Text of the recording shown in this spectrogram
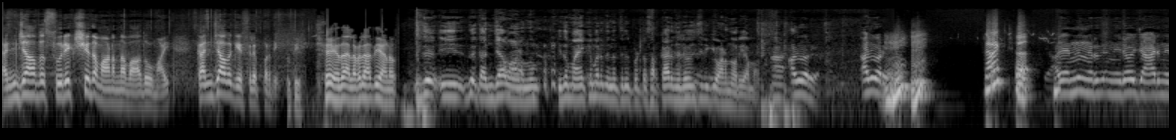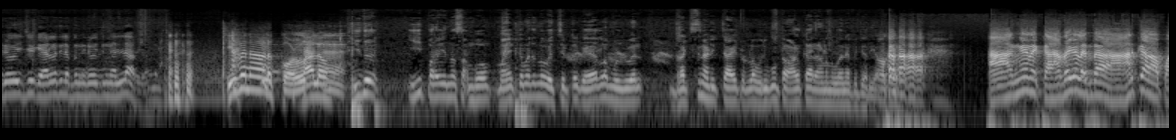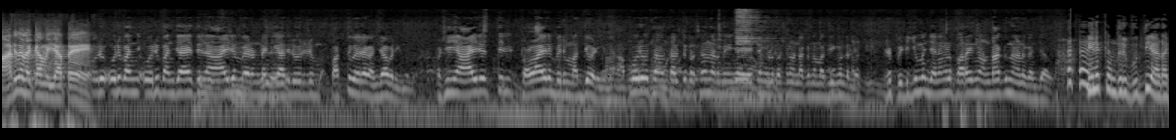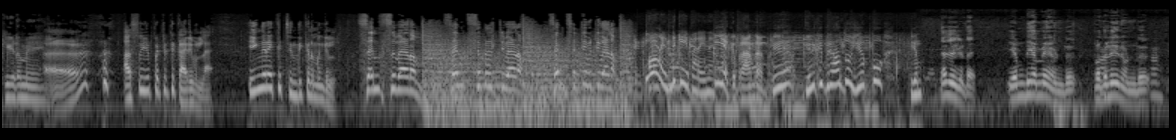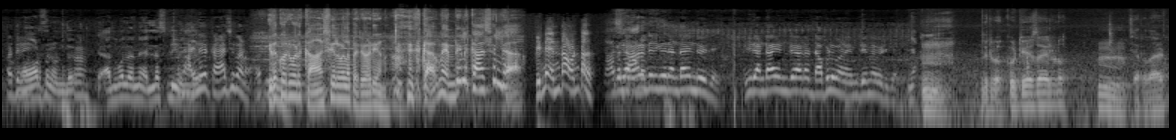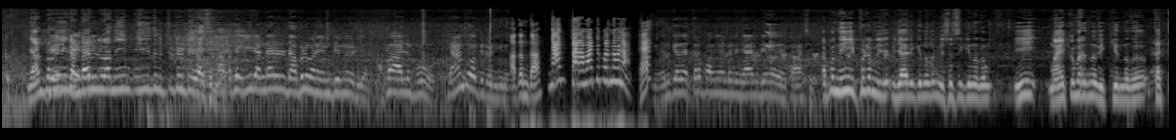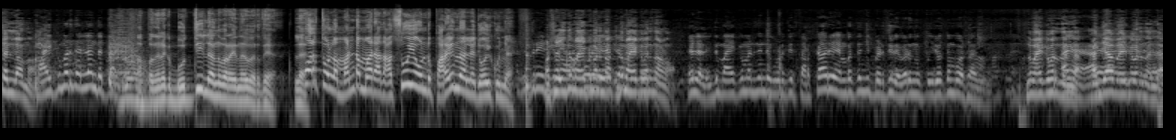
കഞ്ചാവ് സുരക്ഷിതമാണെന്ന വാദവുമായി കഞ്ചാവ് കേസിലെ പ്രതി. ഏതാ അലവലാതിയാണോ. ഇത് ഈ ഇത് കഞ്ചാവാണെന്നും ഇത് മയക്കുമരുന്ന് ദിനത്തിൽപ്പെട്ട സർക്കാർ നിരോധിച്ചിരിക്കുവാണെന്നും അറിയാമോ? അതും അറിയാം. അതും അറിയാം. നിരോധിച്ച് ആര് നിരോധിച്ചു കേരളത്തിലെപ്പം നിരോധിച്ചു എല്ലാം അറിയാം. ഇവനാൾ കൊള്ളാലോ. ഇത് ഈ പറയുന്ന സംഭവം മയക്കുമരുന്ന് വെച്ചിട്ട് കേരളം മുഴുവൻ ഡ്രഗ്സിന് അഡിക്റ്റ് ആയിട്ടുള്ള ഒരു കൂട്ടം ആൾക്കാരാണെന്നുള്ളതിനെ പറ്റി അറിയാം അങ്ങനെ കഥകൾ എന്താ? ആർക്കാ പാടി നടക്കാൻ വയ്യാത്തേ? ഒരു ഒരു പഞ്ച ഒരു പഞ്ചായത്തിൽ ആയിരം പേരുണ്ടെങ്കിൽ അതിലൊരു പത്ത് പേരെ കഞ്ചാവ് അടിക്കുന്നുള്ളൂ. പക്ഷേ ഈ ആയിരത്തിൽ തൊള്ളായിരം പേരും മദ്യം അടിക്കുന്നത് അപ്പോൾ ഒരു സ്ഥ- സ്ഥലത്ത് പ്രശ്നം നടന്നു കഴിഞ്ഞാൽ ഏറ്റവും കൂടുതൽ പ്രശ്നം ഉണ്ടാക്കുന്ന മദ്യം കൊണ്ടല്ലേ? പക്ഷെ പിടിക്കുമ്പോൾ ജനങ്ങൾ പറയുന്ന ഉണ്ടാക്കുന്നതാണ് കഞ്ചാവ്. നിനക്കെന്തൊരു ബുദ്ധിയാടാ കീടമേ? അസൂയപ്പെട്ടിട്ട് കാര്യമില്ല. ഇങ്ങനെയൊക്കെ ചിന്തിക്കണമെങ്കിൽ സെൻസ് വേണം. സെൻസിബിലിറ്റി വേണം. സെൻസിറ്റിവിറ്റി വേണം. എനിക്ക് ഭ്രാന്തോ? എപ്പോ? ഞാൻ ചോദിക്കട്ടെ? എം ഡി എം എ ഉണ്ട് പ്രതലീനുണ്ട് ഓർഫനുണ്ട് അതുപോലെ തന്നെ എൽ എസ് ഡി ഉണ്ട്. അതിനൊക്കെ കാശ് വേണം. ഇതൊക്കെ ഒരുപാട് കാശുകളുള്ള പരിപാടിയാണ്. കാരണം എന്റെ കാശില്ല. പിന്നെ എന്താ ഉണ്ട്? രണ്ടായിരം രൂപയില്ലേ? ഈ രണ്ടായിരം രൂപയുടെ ഡബിൾ വേണം എം ഡി എം എ മേടിക്കാൻ. ഇതൊരു വക്കൂട്ടി കേസായാലോ ചെറുതായിട്ട്. ഞാൻ പറഞ്ഞു ഈ രണ്ടായിരം രൂപ നീ ഈ ഇത് വിറ്റിട്ട് കിട്ടിയ കാശല്ല? പക്ഷേ ഈ രണ്ടായിരം രൂപ ഡബിൾ വേണം എം ഡി എം മേടിക്കാം അപ്പൊ ആരും പോവും? ഞാൻ പോകത്തില്ല ഒരിക്കലും. അതെന്താ? എനിക്കത് എത്ര പങ്കുണ്ടല്ലോ ഞാൻ എം ഡി എം കാശ്. അപ്പൊ നീ ഇപ്പോഴും വിച- വിചാരിക്കുന്നതും വിശ്വസിക്കുന്നതും ഈ മയക്കുമരുന്ന് വിൽക്കുന്നത് തെറ്റല്ല മയക്കുമരുന്ന് എല്ലാം തെറ്റാണ്. അപ്പൊ നിനക്ക് ബുദ്ധിയില്ല എന്ന് പറയുന്നത് വെറുതെ അല്ലേ പുറത്തുള്ള മണ്ടന്മാർ അത് അസൂയ കൊണ്ട് പറയുന്നതല്ലേ ജോയിക്കുഞ്ഞ് പക്ഷെ ഇത് മയക്കുമരുന്ന് ഇത് മയക്കുമരുന്നാണോ? ഇല്ല ഇല്ല ഇത് മയക്കുമരുന്നിന്റെ കൂട്ടത്തിൽ സർക്കാർ എൺപത്തഞ്ച് പെടുത്തിയത് വെറും ഇരുപത്തി ഒമ്പത് വർഷമായി. ഇത് മയക്കുമരുന്നല്ല. കഞ്ചാവ് മയക്കുമരുന്നല്ല.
